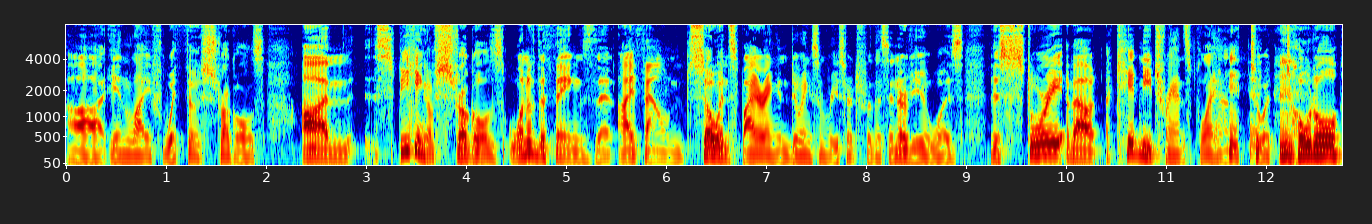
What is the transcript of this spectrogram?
uh, in life with those struggles. Um, speaking of struggles, one of the things that I found so inspiring in doing some research for this interview was this story about a kidney transplant to a total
